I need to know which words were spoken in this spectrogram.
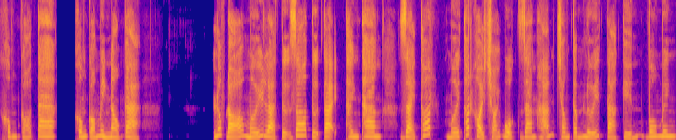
không có ta, không có mình nào cả. Lúc đó mới là tự do, tự tại, thanh thang, giải thoát, mới thoát khỏi trói buộc, giam hãm trong tấm lưới tà kiến vô minh,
